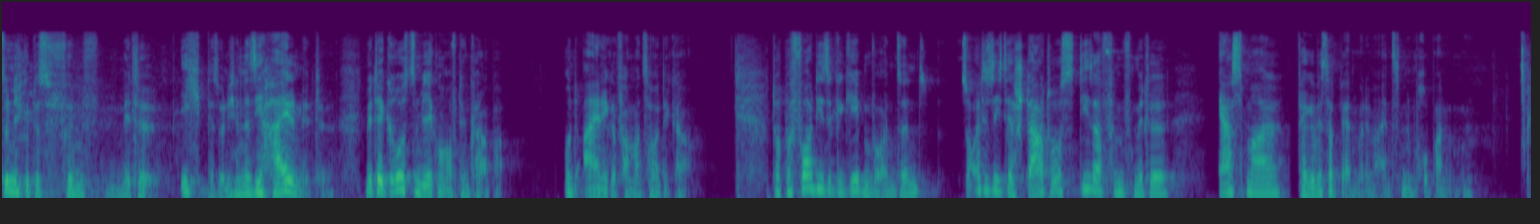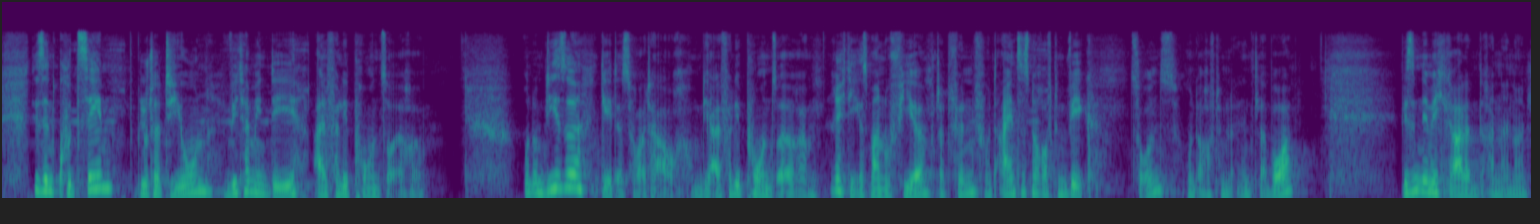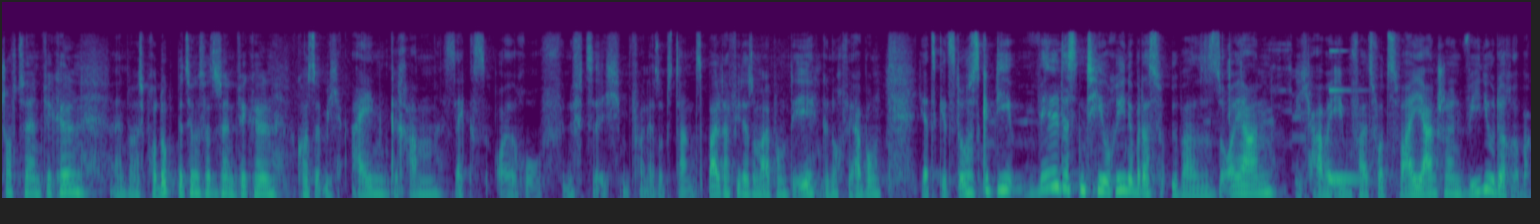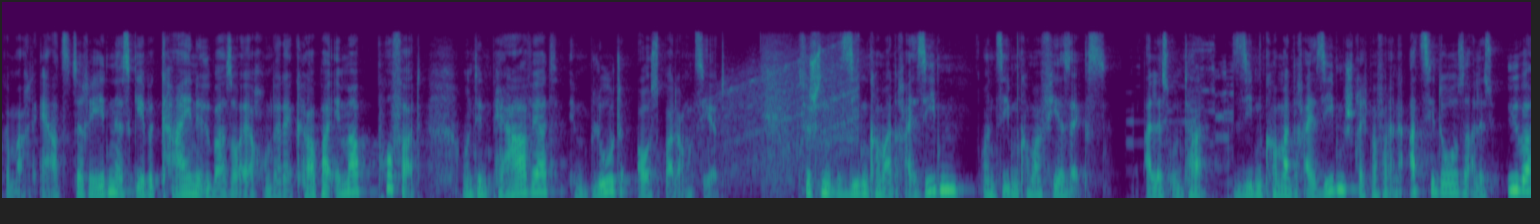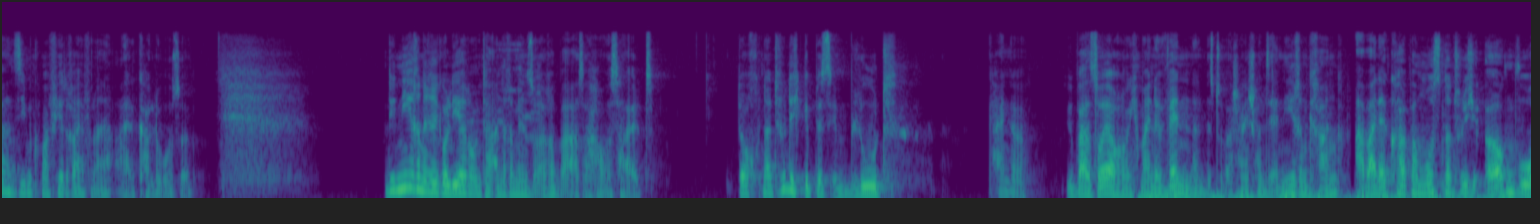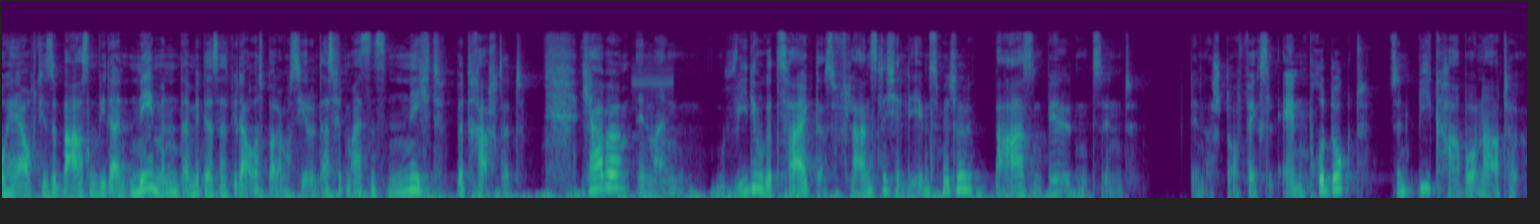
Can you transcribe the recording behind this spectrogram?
Persönlich gibt es fünf Mittel. Ich persönlich nenne sie Heilmittel mit der größten Wirkung auf den Körper. Und einige Pharmazeutika. Doch bevor diese gegeben worden sind, sollte sich der Status dieser fünf Mittel erstmal vergewissert werden bei dem einzelnen Probanden. Sie sind Q10, Glutathion, Vitamin D, Alpha-Liponsäure. Und um diese geht es heute auch, um die Alpha-Liponsäure. Richtig, es waren nur vier statt fünf und eins ist noch auf dem Weg zu uns und auch auf dem, ins Labor. Wir sind nämlich gerade dran, einen neuen Stoff zu entwickeln, ein neues Produkt bzw. zu entwickeln. Kostet mich 1 Gramm 6,50 Euro von der Substanz. Bald auf wiedersomal.de, genug Werbung. Jetzt geht's los. Es gibt die wildesten Theorien über das Übersäuern. Ich habe ebenfalls vor zwei Jahren schon ein Video darüber gemacht. Ärzte reden, es gebe keine Übersäuerung, da der Körper immer puffert und den pH-Wert im Blut ausbalanciert. Zwischen 7,37 und 7,46 alles unter 7,37 spricht man von einer Azidose, alles über 7,43 von einer Alkalose. Die Nieren regulieren unter anderem den Säurebasehaushalt. Doch natürlich gibt es im Blut keine Übersäuerung. Ich meine, wenn, dann bist du wahrscheinlich schon sehr nierenkrank. Aber der Körper muss natürlich irgendwoher auch diese Basen wieder nehmen, damit er das wieder ausbalanciert. Und das wird meistens nicht betrachtet. Ich habe in meinem Video gezeigt, dass pflanzliche Lebensmittel basenbildend sind. Denn das Stoffwechsel-Endprodukt sind Bicarbonate,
